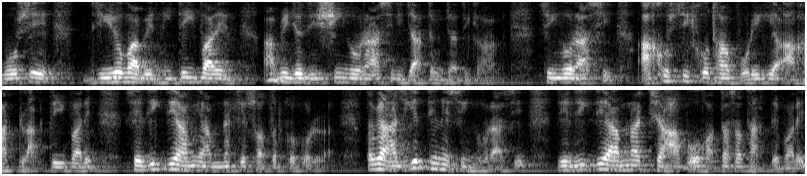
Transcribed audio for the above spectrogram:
বসে দৃঢ়ভাবে নিতেই পারেন। আপনি যদি সিংহ রাশির জাতক জাতিকা হন, সিংহ রাশি আকস্মিক কোথাও পড়ে গিয়ে আঘাত লাগতেই পারে। সেদিক দিয়ে আমি আপনাকে সতর্ক করলাম। তবে আজকের দিনে সিংহ রাশি যে দিক দিয়ে আপনার চাপ ও হতাশা থাকতে পারে,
